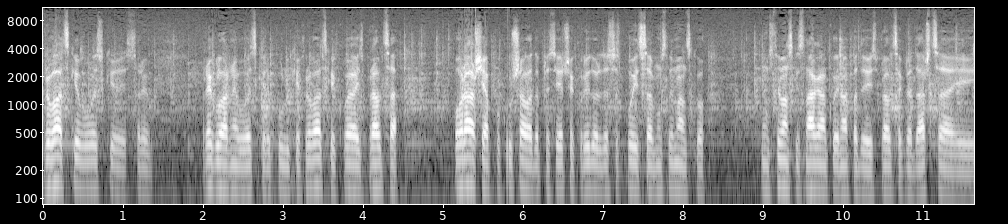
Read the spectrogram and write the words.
Hrvatske vojske, regularne vojske Republike Hrvatske koja iz pravca Orašja pokušava da presječe koridor da se spoji sa muslimansko, muslimanskim snagama koji napadaju iz pravca Gradašca i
